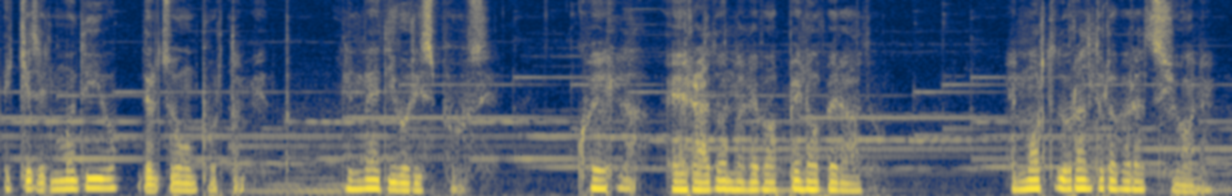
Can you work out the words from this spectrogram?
e chiese il motivo del suo comportamento. Il medico rispose, quella era la donna che avevo appena operato. È morta durante l'operazione.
